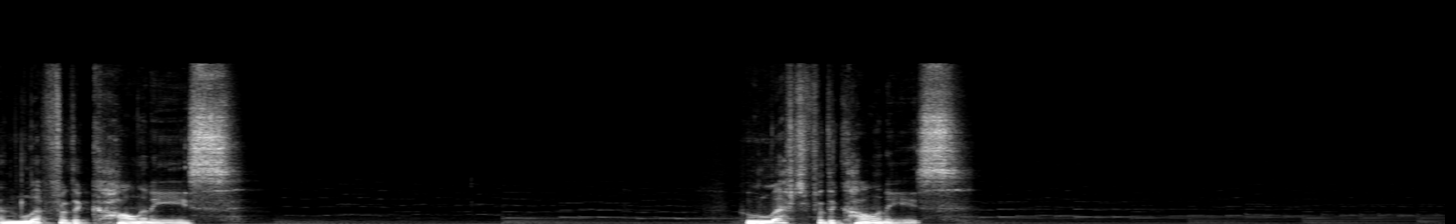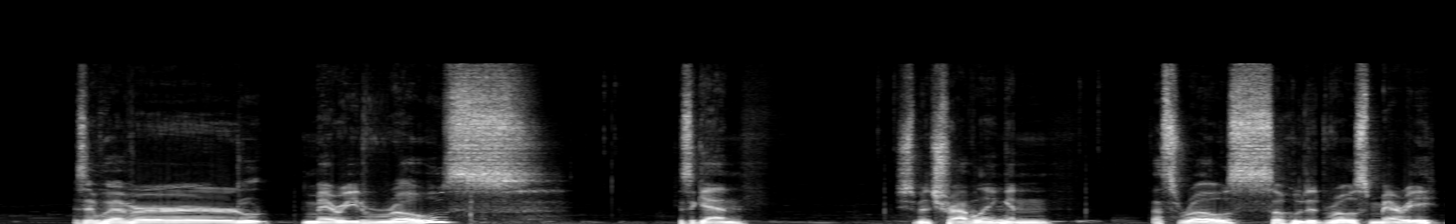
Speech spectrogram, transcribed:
and left for the colonies. Who left for the colonies? Is it whoever married Rose? Because again, she's been traveling and that's Rose. So who did Rose marry?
